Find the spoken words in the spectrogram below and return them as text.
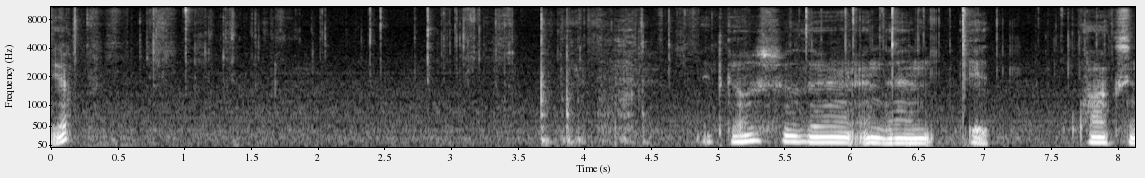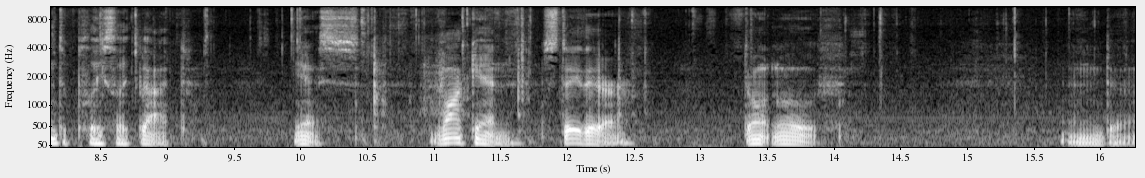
Yep. Goes through there and then it locks into place like that. Yes. Lock in. Stay there. Don't move and uh,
